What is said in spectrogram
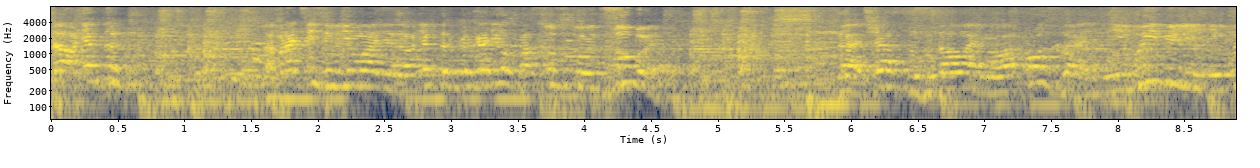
Да, у некоторых, обратите внимание, да, у некоторых крокодилов отсутствуют зубы. Да, часто задаваемый вопрос, да, не выбили, не выдернули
